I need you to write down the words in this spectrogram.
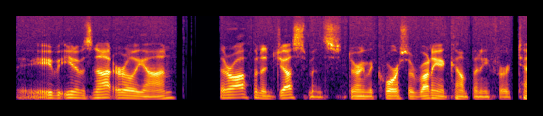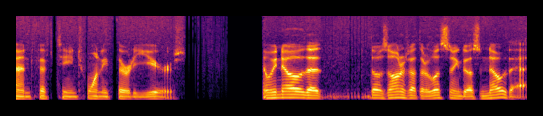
even if it's not early on, there are often adjustments during the course of running a company for 10, 15, 20, 30 years. And we know that those owners out there listening to us know that.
